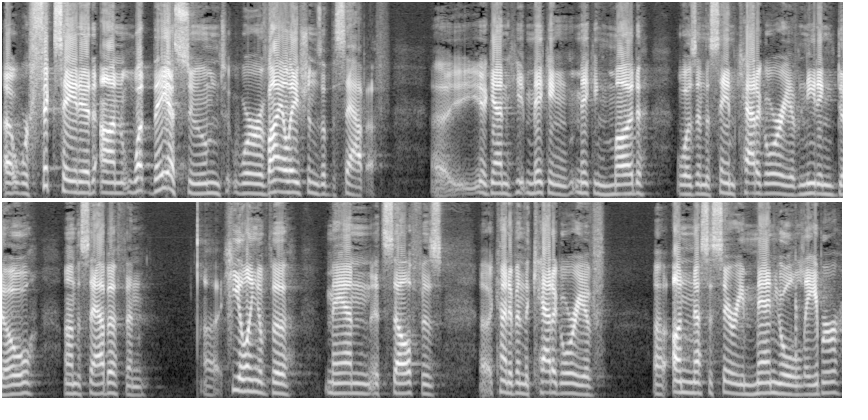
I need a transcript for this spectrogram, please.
uh, were fixated on what they assumed were violations of the Sabbath. Uh, again, he, making, making mud was in the same category of kneading dough on the Sabbath, and healing of the man itself is uh, kind of in the category of uh, unnecessary manual labor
